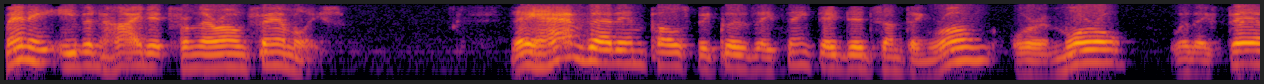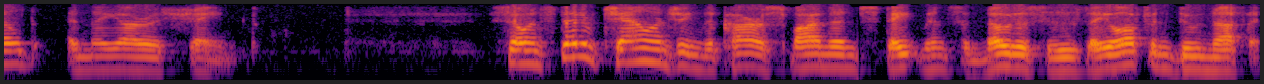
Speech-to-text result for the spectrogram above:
Many even hide it from their own families. They have that impulse because they think they did something wrong or immoral or they failed and they are ashamed. So instead of challenging the correspondence, statements, and notices, they often do nothing.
